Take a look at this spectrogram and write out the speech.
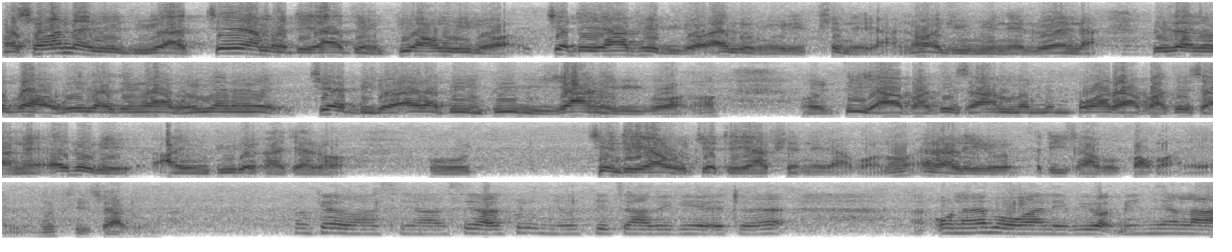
မစွမ်းနိုင်တဲ့သူကကျင့်ရမယ်တရားအပြင်ပြောင်းပြီးတော့ကျက်တရားဖြစ်ပြီးတော့အဲ့လိုမျိုးတွေဖြစ်နေတာနော်အယူမြင်နေလွဲနေတာပရိစ္ဆသမုပ္ပါဝိဇ္ဇာသင်္ကဝိညာဉ်နဲ့ကျက်ပြီးတော့အဲ့ဒါပြီးပြီးပြီးရနေပြီပေါ့နော်ဟိုတိရဘာသစ္စာမပွားတာဘာသစ္စာနဲ့အဲ့လိုတွေအာယုံပြီးတဲ့ခါကျတော့ဟို ကျင့်တရားကိုကျက်တရားဖြစ်နေတာပေါ့နော်အဲ့ဒါလေးကိုသတိထားဖို့ကောင်းပါတယ်နော်ဖြေကြလို့ဟုတ်ကဲ့ပါဆရာဆရာအခုလိုမျိုးဖြေကြားပေးခဲ့တဲ့အတွက် online ပေါ်ကနေပြီးတော့မင်းမြန်းလာ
